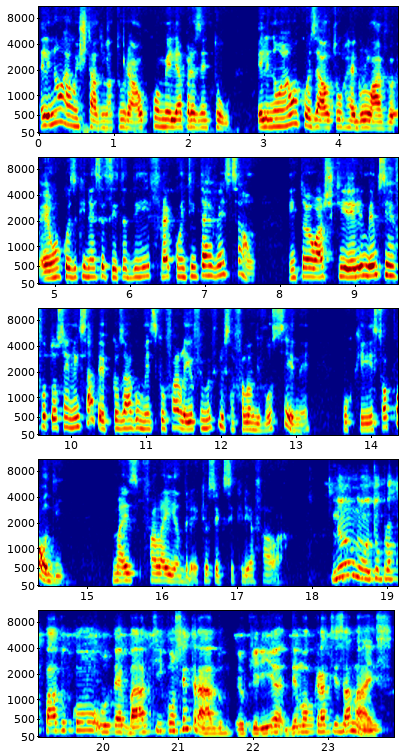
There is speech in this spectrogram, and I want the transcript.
ele não é um estado natural, como ele apresentou. Ele não é uma coisa autorregulável, é uma coisa que necessita de frequente intervenção. Então eu acho que ele mesmo se refutou sem nem saber, porque os argumentos que eu falei, eu falei, meu filho, está falando de você, né? Porque só pode. Mas fala aí, André, que eu sei que você queria falar. Não, não, eu estou preocupado com o debate concentrado. Eu queria democratizar mais.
